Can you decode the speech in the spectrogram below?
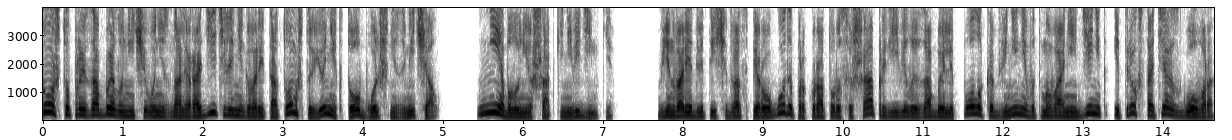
То, что про Изабеллу ничего не знали родители, не говорит о том, что ее никто больше не замечал. Не было у нее шапки-невидимки. В январе 2021 года прокуратура США предъявила Изабелле Полок обвинение в отмывании денег и трех статьях сговора,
